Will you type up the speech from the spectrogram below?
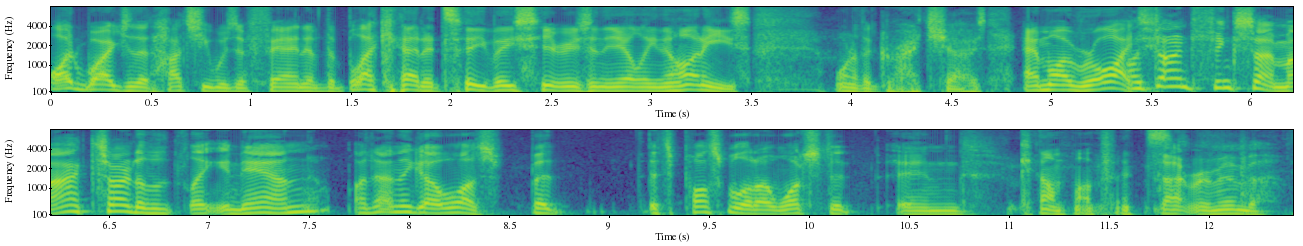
I'd wager that Hutchy was a fan of the Blackadder TV series in the early 90s, one of the great shows. Am I right? I don't think so, Mark. Sorry to let you down. I don't think I was, but it's possible that I watched it and Comeuppance. don't remember.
